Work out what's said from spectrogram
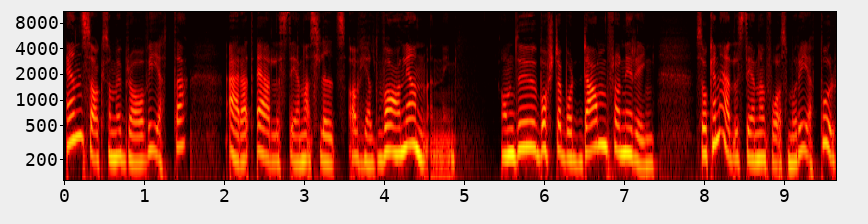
en sak som är bra att veta är att ädelstenar slits av helt vanlig användning. Om du borstar bort damm från din ring så kan ädelstenen få små repor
